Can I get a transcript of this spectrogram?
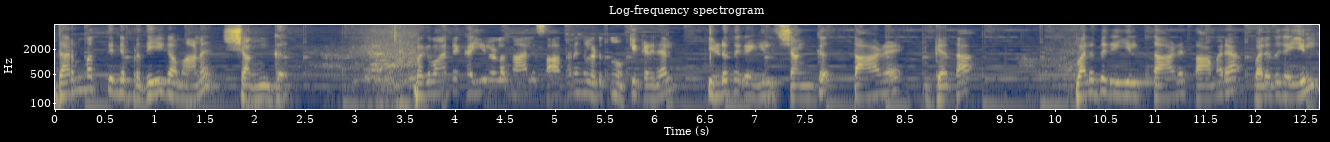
ധർമ്മത്തിന്റെ പ്രതീകമാണ് ശംഖ്. ഭഗവാന്റെ കയ്യിലുള്ള നാല് സാധനങ്ങൾ എടുത്തു നോക്കിക്കഴിഞ്ഞാൽ ഇടത് കയ്യിൽ ശംഖ് താഴെ ഗത വലത് കയ്യിൽ താഴെ താമര വലത് കയ്യിൽ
